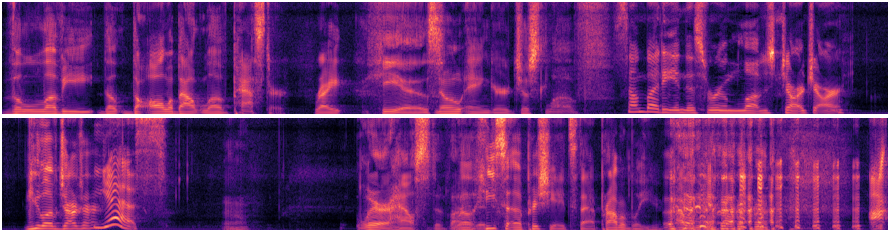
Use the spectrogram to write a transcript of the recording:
the lovey, the the all about love pastor, right? He is. No anger, just love. Somebody in this room loves Jar Jar. You love Jar Jar? Yes. Oh. We're a house divided. Well, he s- appreciates that probably. I, would- I,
